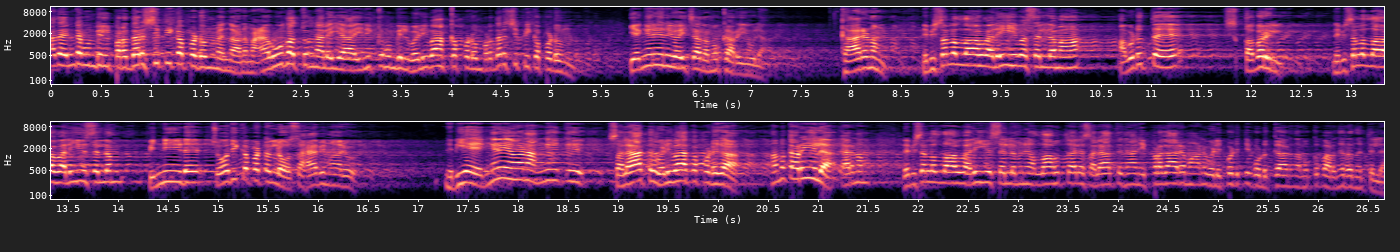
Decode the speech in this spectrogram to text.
അത് എന്റെ മുമ്പിൽ പ്രദർശിപ്പിക്കപ്പെടും എന്നാണ്. മഴറൂതത്തും നിലയ എനിക്ക് മുമ്പിൽ വെളിവാക്കപ്പെടും പ്രദർശിപ്പിക്കപ്പെടും. എങ്ങനെയെന്ന് ചോദിച്ചാൽ നമുക്കറിയൂല. കാരണം നബിസല്ലാഹു അലൈഹി വസല്ലമ അവിടുത്തെ ഖബറിൽ നബിസല്ലാഹു അലൈഹി വസല്ലം പിന്നീട് ചോദിക്കപ്പെട്ടല്ലോ സഹാബിമാരോട് നബിയെ എങ്ങനെയാണ് അങ്ങേക്ക് സലാത്ത് വെളിവാക്കപ്പെടുക? നമുക്കറിയില്ല. കാരണം നബി സല്ലാഹു അലൈഹി വല്ലമിന് അള്ളാഹു താല സലാത്ത് ഞാൻ ഇപ്രകാരമാണ് വെളിപ്പെടുത്തി കൊടുക്കാൻ നമുക്ക് പറഞ്ഞു തന്നിട്ടില്ല.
